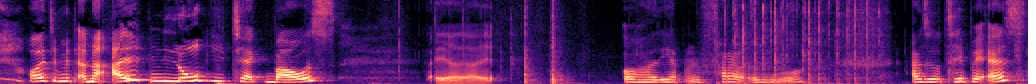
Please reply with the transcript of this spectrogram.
heute mit einer alten Logitech-Maus. Äh, oh, die hat mein Vater irgendwo. Also TPS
